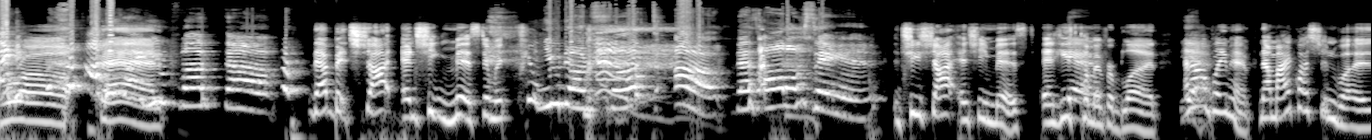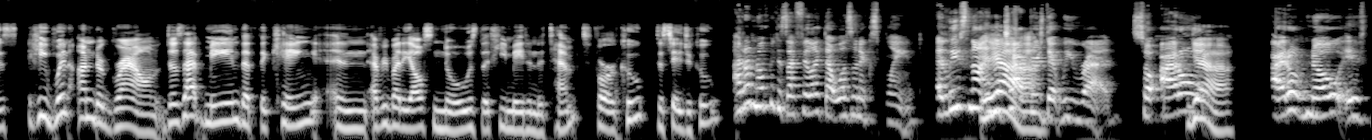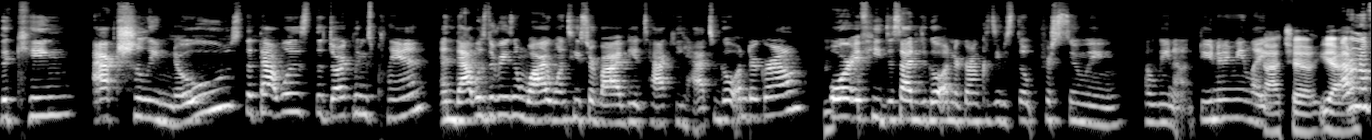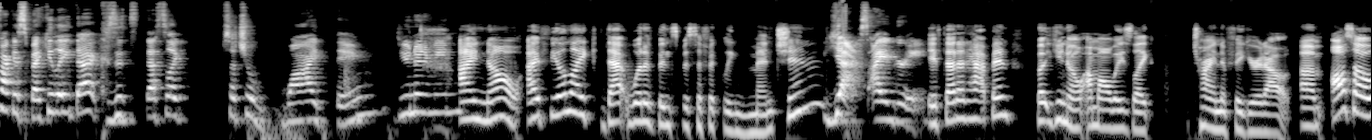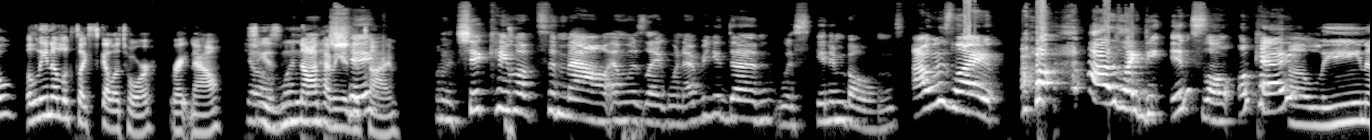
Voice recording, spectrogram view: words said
Like, Bruh, I was like, bad. you fucked up. that bitch shot and she missed and went phew. You done fucked up. That's all I'm saying. she shot and she missed and he's Yeah. coming for blood and i don't blame him now my question was he went underground does that mean that the king and everybody else knows that he made an attempt for a coup to stage a coup I don't know because I feel like that wasn't explained. At least not in Yeah. the chapters that we read. So I don't yeah I don't know if the king actually knows that that was the Darkling's plan and that was the reason why once he survived the attack he had to go underground Mm. or if he decided to go underground cuz he was still pursuing Alina. Do you know what I mean? Like gotcha yeah I don't know if I can speculate that cuz it's that's like such a wide thing. Do you know what I mean? i know i feel like that would have been specifically mentioned yes, I agree. if that had happened but you know i'm always like trying to figure it out um also alina looks like skeletor right now Yo, she is not having a good time when the chick came up to Mal and was like, "Whenever you're done with skin and bones," I was like, I was like, the insult, okay? Alina.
